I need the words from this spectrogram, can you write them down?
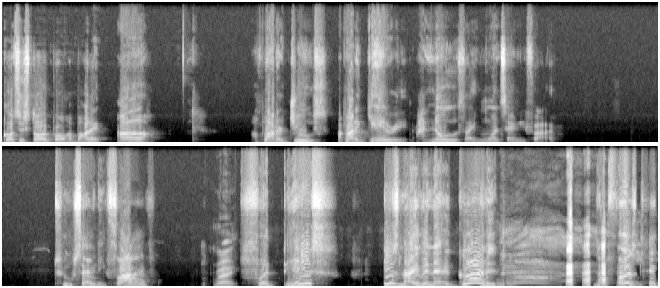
grocery store, bro. I bought it. Uh, I bought a juice. I bought a Gatorade. I know it was like one seventy five. Two seventy five Right. for this? It's not even that good. My first thing,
